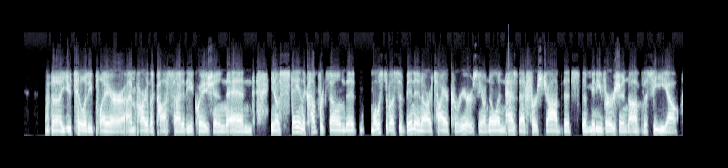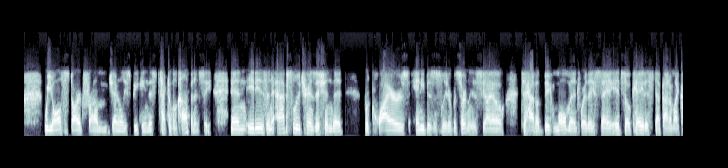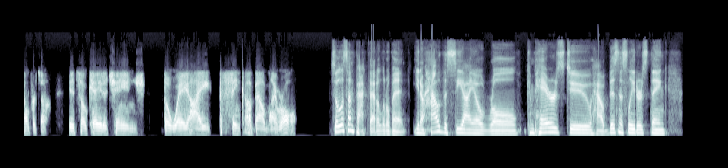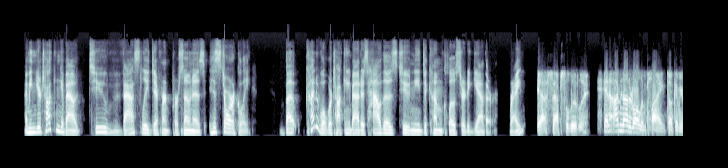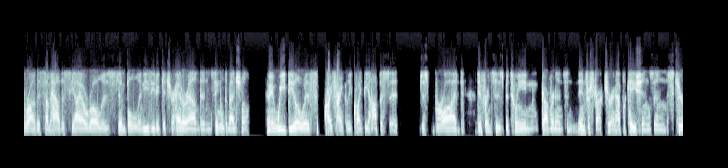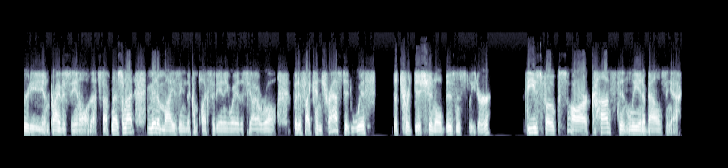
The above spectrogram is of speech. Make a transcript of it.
the utility player and part of the cost side of the equation and you know stay in the comfort zone that most of us have been in our entire careers. You know no one has that first job that's the mini version of the ceo we all start from generally speaking this technical competency. And it is an absolute transition that requires any business leader, but certainly the CIO, to have a big moment where they say, it's okay to step out of my comfort zone. It's okay to change the way I think about my role. So let's unpack that a little bit. You know, how the CIO role compares to how business leaders think. I mean, you're talking about two vastly different personas historically, but kind of what we're talking about is how those two need to come closer together, right? Yes, absolutely. And I'm not at all implying, don't get me wrong, that somehow the CIO role is simple and easy to get your head around and single dimensional. I mean, we deal with, quite frankly, quite the opposite just broad differences between governance and infrastructure and applications and security and privacy and all of that stuff. Now, so not minimizing the complexity in any way of the CIO role. But if I contrast it with the traditional business leader, these folks are constantly in a balancing act.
